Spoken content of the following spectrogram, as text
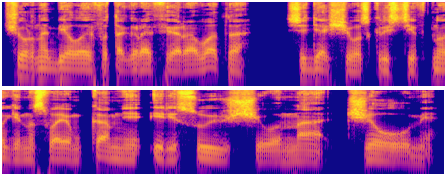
Черно-белая фотография Равата, сидящего скрестив ноги на своем камне и рисующего на челуме.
